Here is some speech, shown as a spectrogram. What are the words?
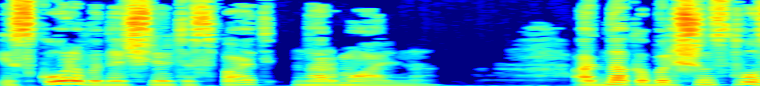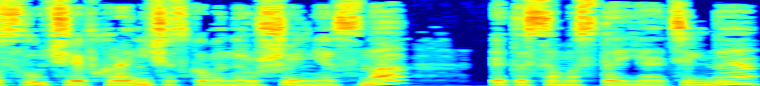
и скоро вы начнете спать нормально. Однако большинство случаев хронического нарушения сна – это самостоятельная,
